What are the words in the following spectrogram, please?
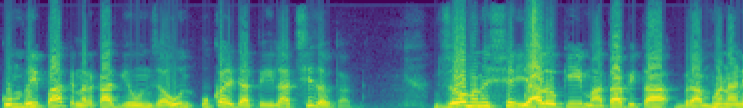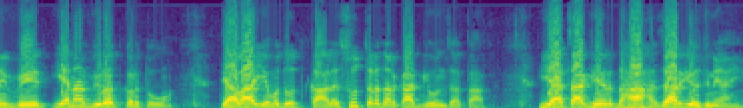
कुंभीपाक नरकात घेऊन जाऊन उकळत्या तेलात शिजवतात. जो मनुष्य या लोकी माता पिता ब्राह्मण आणि वेद यांना विरोध करतो त्याला यमदूत कालसूत्र नरकात घेऊन जातात. याचा घेर दहा हजार योजने आहे.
